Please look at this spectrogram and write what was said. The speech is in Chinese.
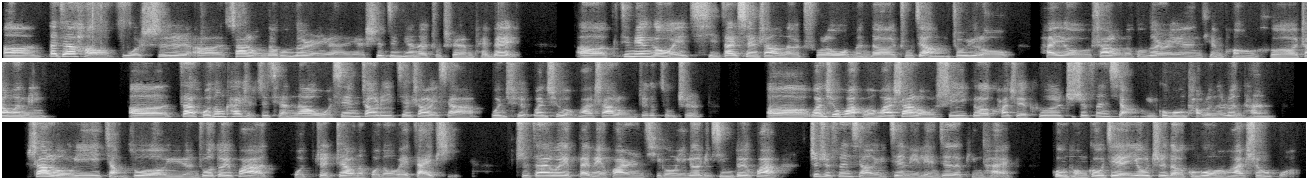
呃，大家好，我是呃沙龙的工作人员，也是今天的主持人裴贝。呃，今天跟我一起在线上的，除了我们的主讲周玉楼，还有沙龙的工作人员田鹏和张文明。呃，在活动开始之前呢，我先照例介绍一下湾区湾区文化沙龙这个组织。呃，湾区化文化沙龙是一个跨学科知识分享与公共讨论的论坛。沙龙以讲座与圆桌对话。活这这样的活动为载体，旨在为北美华人提供一个理性对话、知识分享与建立连接的平台，共同构建优质的公共文化生活。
